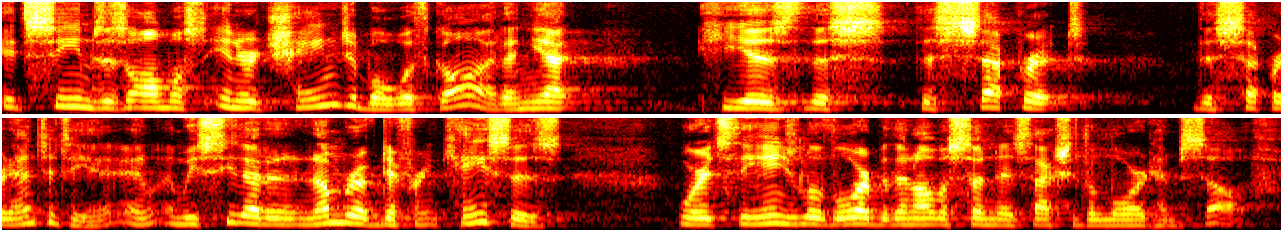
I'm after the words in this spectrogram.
it seems is almost interchangeable with God, and yet he is this, this separate this separate entity. And, and we see that in a number of different cases where it's the angel of the Lord, but then all of a sudden it's actually the Lord himself.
